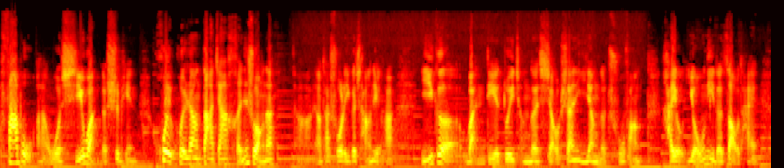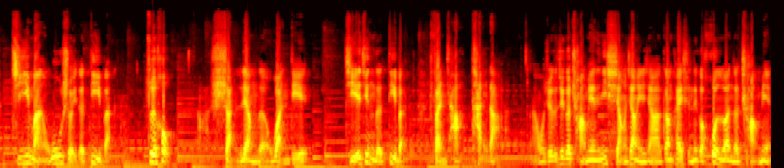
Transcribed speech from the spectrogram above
发布啊我洗碗的视频，会不会让大家很爽呢？啊，然后他说了一个场景哈，一个碗碟堆成的小山一样的厨房，还有油腻的灶台，积满污水的地板，最后啊闪亮的碗碟，洁净的地板，反差太大了。啊，我觉得这个场面，你想象一下啊，刚开始那个混乱的场面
